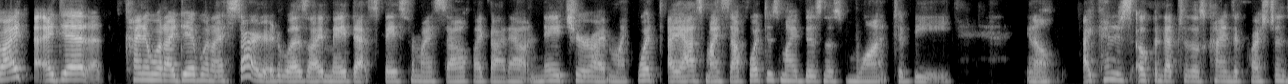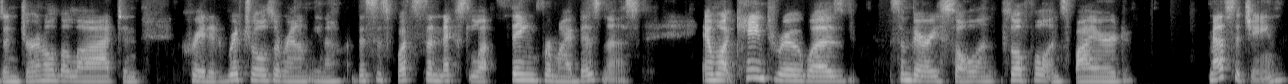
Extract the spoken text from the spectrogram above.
So I, I did kind of what I did when I started was I made that space for myself. I got out in nature. I'm like, what I asked myself, what does my business want to be? You know, I kind of just opened up to those kinds of questions and journaled a lot and created rituals around, you know, this is what's the next thing for my business. And what came through was some very soul and soulful inspired messaging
